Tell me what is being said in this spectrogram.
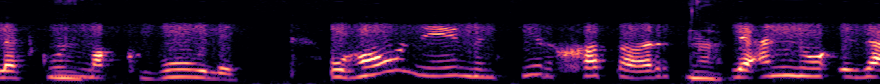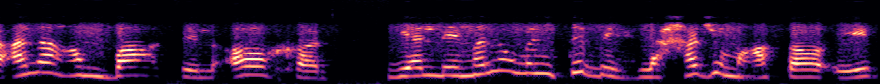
لتكون مقبولة. وهون بنصير خطر نعم. لأنه إذا أنا عم بعطي الآخر يلي منه منتبه لحجم عطائي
